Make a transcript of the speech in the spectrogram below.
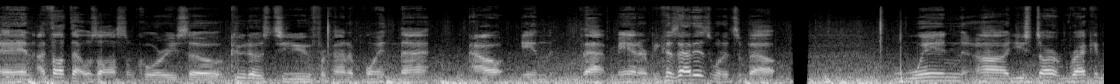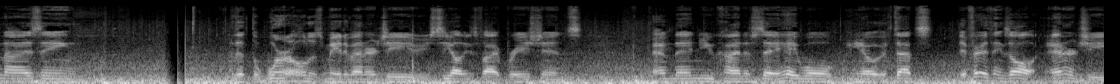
And I thought that was awesome, Corey. So kudos to you for kind of pointing that out in that manner because that is what it's about when uh, you start recognizing that the world is made of energy, or you see all these vibrations, and then you kind of say, hey, well, you know, if that's if everything's all energy,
